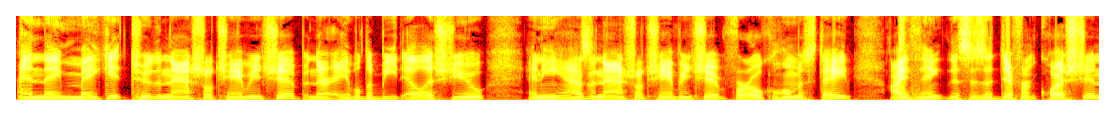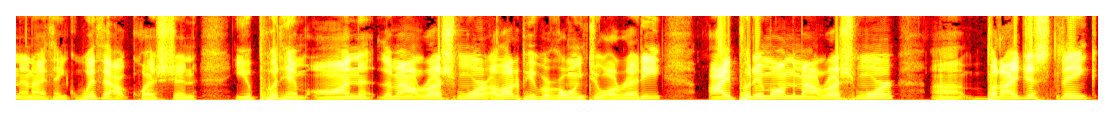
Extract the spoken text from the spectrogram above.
and they make it to the national championship and they're able to beat LSU and he has a national championship for Oklahoma State, I think this is a different question. And I think without question, you put him on the Mount Rushmore. A lot of people are going to already. I put him on the Mount Rushmore, uh, but I just think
